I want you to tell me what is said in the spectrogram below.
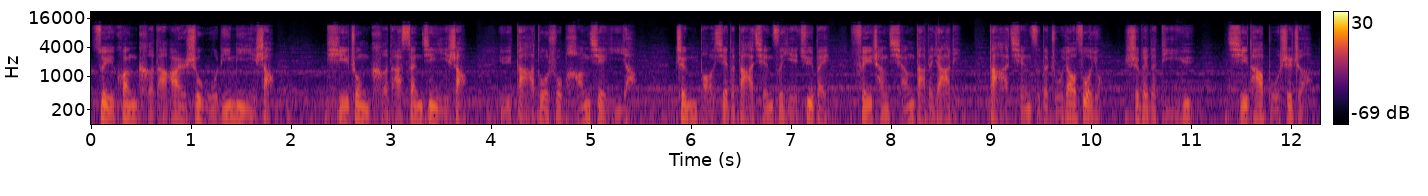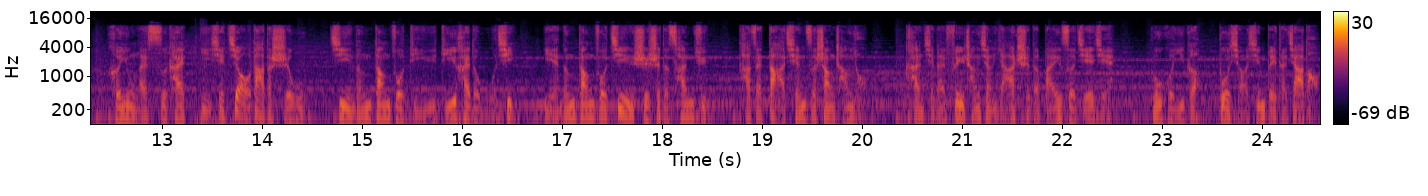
最宽可达二十五厘米以上，体重可达三斤以上。与大多数螃蟹一样。珍宝蟹的大钳子也具备非常强大的压力。大钳子的主要作用是为了抵御其他捕食者和用来撕开一些较大的食物，既能当做抵御敌害的武器，也能当做进食时的餐具。它在大钳子上常有看起来非常像牙齿的白色结节。如果一个不小心被它夹到，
